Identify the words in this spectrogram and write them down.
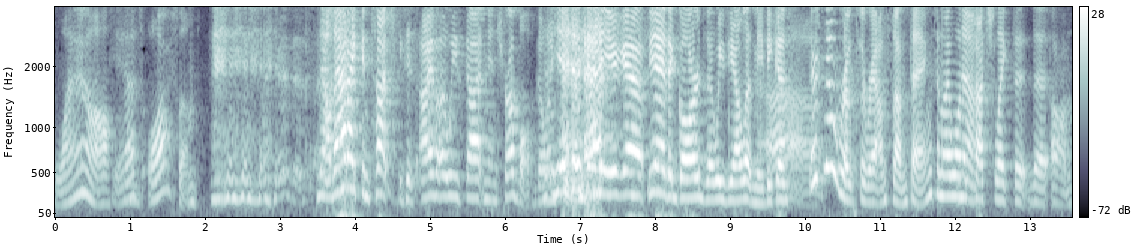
Wow. Yeah. That's awesome. Goodness. Now that I can touch because I've always gotten in trouble going to the Met. there you go. Yeah, the guards always yell at me because Oh. there's no ropes around some things, and I want to No. touch like the the um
